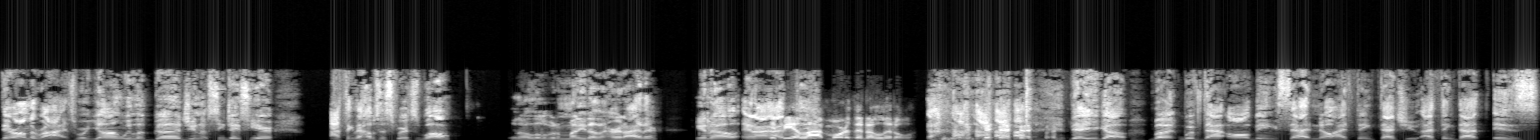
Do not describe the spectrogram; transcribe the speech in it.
they're on the rise. We're young. We look good. You know, CJ's here. I think that helps his spirits as well. You know, a little bit of money doesn't hurt either. You know, and I, it'd be I think, a lot more than a little. there you go. But with that all being said, no, I think that you, I think that is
